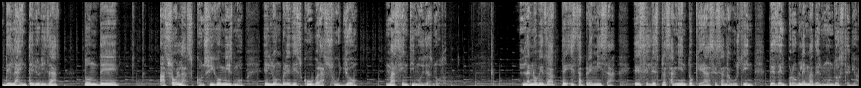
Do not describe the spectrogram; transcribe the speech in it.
de la interioridad donde, a solas consigo mismo, el hombre descubra su yo más íntimo y desnudo. La novedad de esta premisa es el desplazamiento que hace San Agustín desde el problema del mundo exterior,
